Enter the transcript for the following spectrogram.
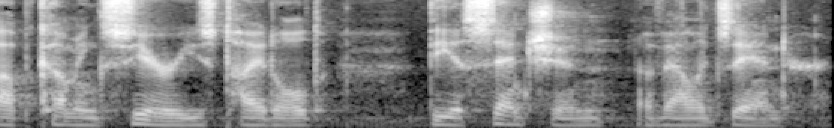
upcoming series titled The Ascension of Alexander.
